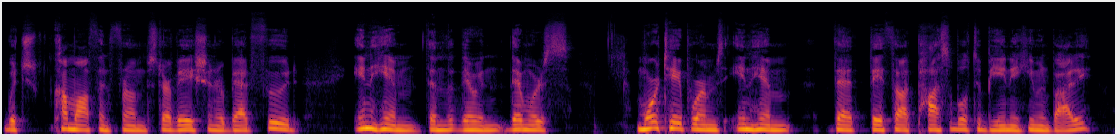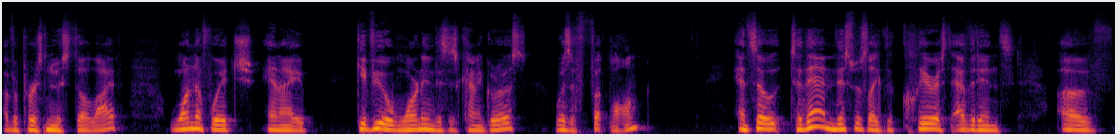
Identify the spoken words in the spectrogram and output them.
which come often from starvation or bad food, in him than there than was more tapeworms in him that they thought possible to be in a human body of a person who is still alive. One of which, and I give you a warning, this is kind of gross, was a foot long. And so to them, this was like the clearest evidence of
